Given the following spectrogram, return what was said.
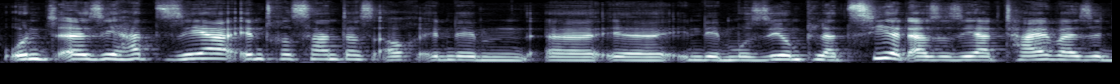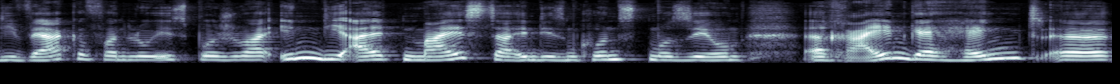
Und äh, sie hat sehr interessant das auch in dem, äh, äh, in dem Museum platziert. Also sie hat teilweise die Werke von Louise Bourgeois in die alten Meister in diesem Kunstmuseum äh, reingehängt, äh,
